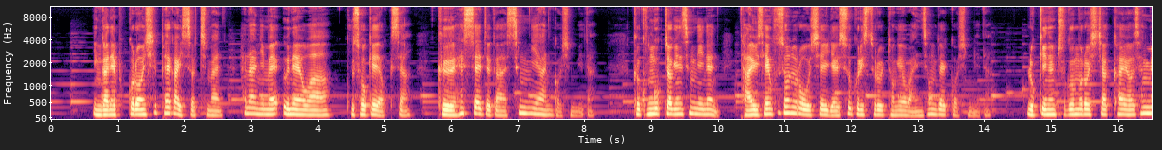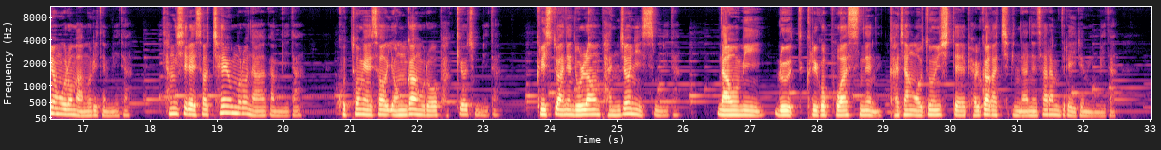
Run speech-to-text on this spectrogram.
인간의 부끄러운 실패가 있었지만 하나님의 은혜와 구속의 역사, 그 햇세드가 승리한 것입니다. 그 궁극적인 승리는 다윗의 후손으로 오실 예수 그리스도를 통해 완성될 것입니다. 룻기는 죽음으로 시작하여 생명으로 마무리됩니다. 상실에서 체험으로 나아갑니다. 고통에서 영광으로 바뀌어집니다. 그리스도 안에 놀라운 반전이 있습니다. 나오미, 룻, 그리고 보아스는 가장 어두운 시대에 별과 같이 빛나는 사람들의 이름입니다.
